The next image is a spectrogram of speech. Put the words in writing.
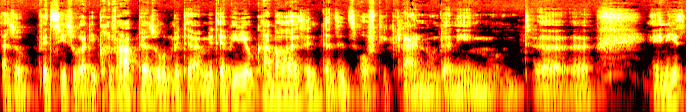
also wenn es nicht sogar die Privatpersonen mit der mit der Videokamera sind, dann sind es oft die kleinen Unternehmen und äh, äh ähnliches.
